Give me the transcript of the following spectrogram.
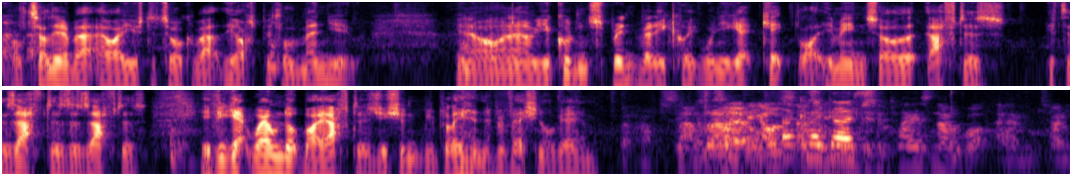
I'll tell you about how I used to talk about the hospital menu, you know, and how you couldn't sprint very quick when you get kicked, like you mean. So that afters, if there's afters, there's afters. If you get wound up by afters, you shouldn't be playing in a professional game. So- Okay, As a wall, guys. Did the players know what um, Tony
